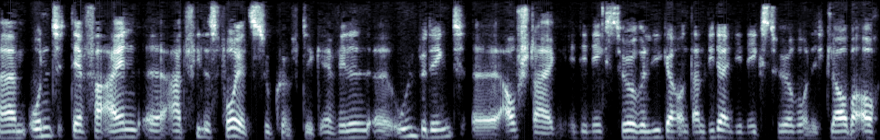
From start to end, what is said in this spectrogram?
Ähm, und der Verein äh, hat vieles vor jetzt zukünftig. Er will äh, unbedingt äh, aufsteigen in die nächsthöhere Liga und dann wieder in die nächsthöhere. Und ich glaube auch,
